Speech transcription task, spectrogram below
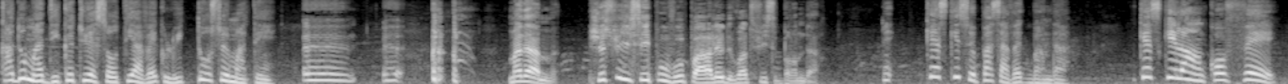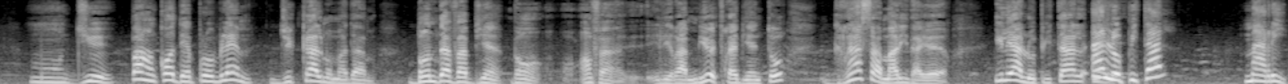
Kadou m'a dit que tu es sorti avec lui tôt ce matin. Euh... euh, Madame, je suis ici pour vous parler de votre fils Banda. Mais qu'est-ce qui se passe avec Banda? Qu'est-ce qu'il a encore fait? Mon Dieu, pas encore des problèmes. Du calme, madame. Banda va bien. Bon, enfin, il ira mieux très bientôt, grâce à Marie d'ailleurs. Il est à l'hôpital. et- À l'hôpital? Marie,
